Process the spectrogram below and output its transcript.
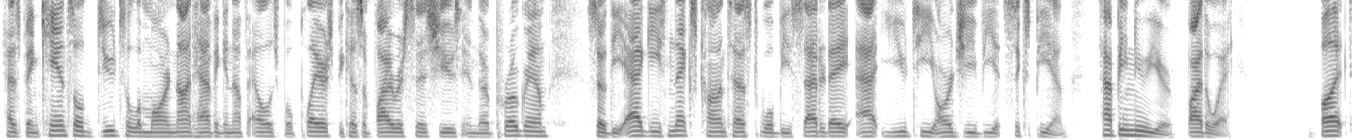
has been canceled due to Lamar not having enough eligible players because of virus issues in their program. So the Aggies' next contest will be Saturday at UTRGV at 6 p.m. Happy New Year, by the way. But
